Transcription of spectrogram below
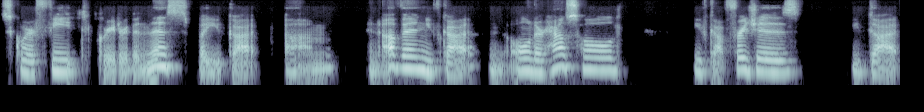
square feet greater than this, but you've got um, an oven, you've got an older household, you've got fridges, you've got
